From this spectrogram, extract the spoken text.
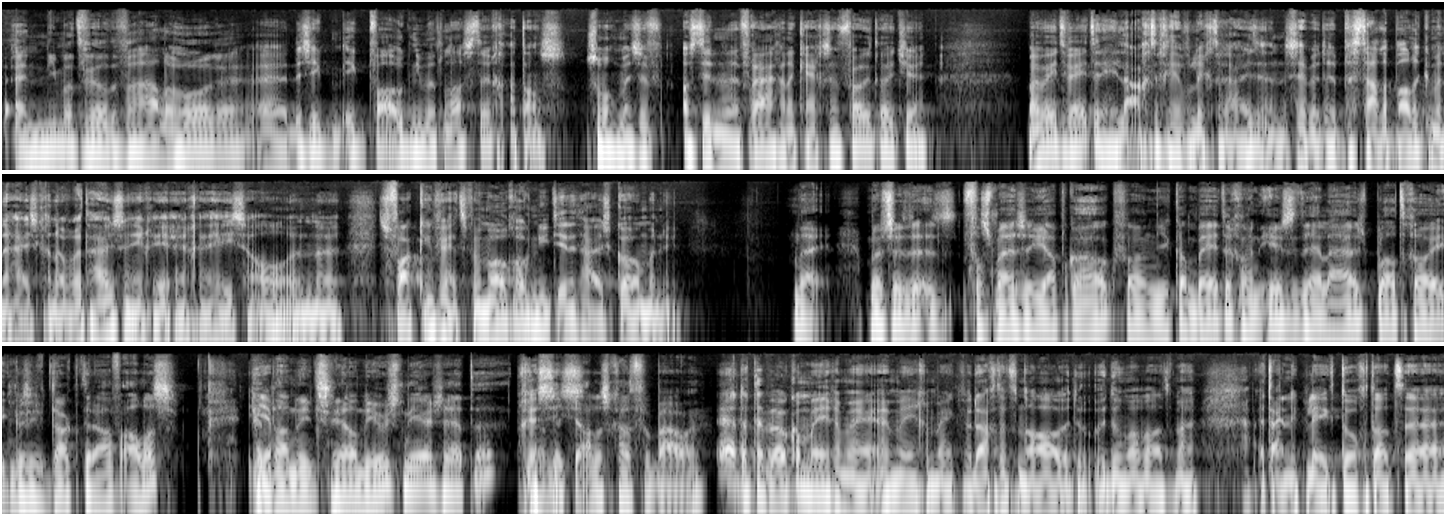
en niemand wil de verhalen horen. Eh, dus ik, ik val ook niemand lastig. Althans, sommige mensen, als die ernaar vragen, dan krijgen ze een fotootje. Maar weet weten, de hele achtergevel ligt eruit. En ze hebben de bestalen balken met een hijskraan over het huis heen ge- gehezen al. En eh, het is fucking vet. We mogen ook niet in het huis komen nu. Nee, maar ze, volgens mij zei Japke ook van... je kan beter gewoon eerst het hele huis plat gooien... inclusief dak eraf, alles. En Yep. dan iets snel nieuws neerzetten. Precies. Dat je alles gaat verbouwen. Ja, dat hebben we ook al meegemerkt. meegemerkt. We dachten van, oh, we doen, we doen wel wat. Maar uiteindelijk bleek toch dat eh,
